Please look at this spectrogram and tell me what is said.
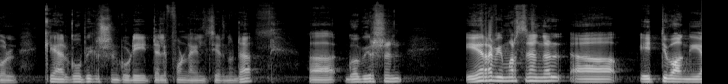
ഇപ്പോൾ കെ ആർ ഗോപികൃഷ്ണൻ കൂടി ടെലിഫോൺ ലൈനിൽ ചേരുന്നുണ്ട്. ഗോപികൃഷ്ണൻ ഏറെ വിമർശനങ്ങൾ ഏറ്റുവാങ്ങിയ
